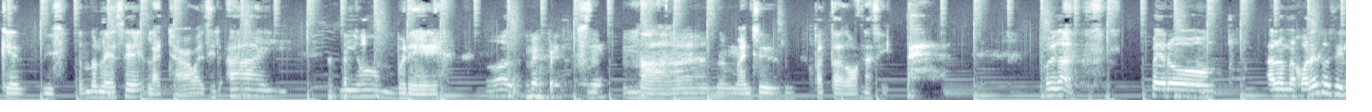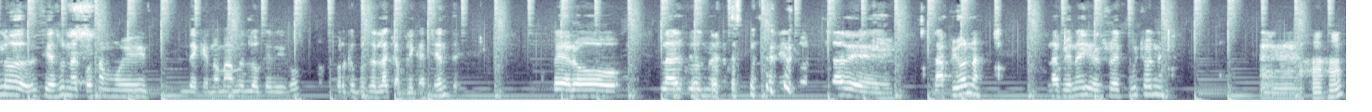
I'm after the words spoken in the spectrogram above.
que diciéndole ese, la chava va a decir, ay, mi hombre? no, Me. No, no manches, patadón así. oigan, pero a lo mejor eso sí, lo, sí es una cosa muy de que no mames lo que digo, porque pues es la que aplica Chente. Pero la, los la de la Fiona, la Fiona y el Shrek Puchones. Ajá.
